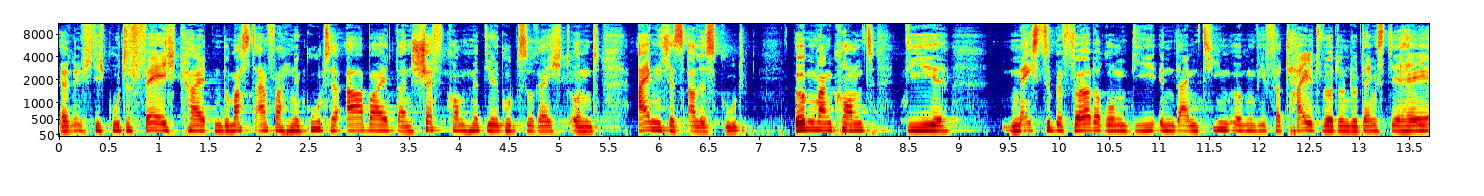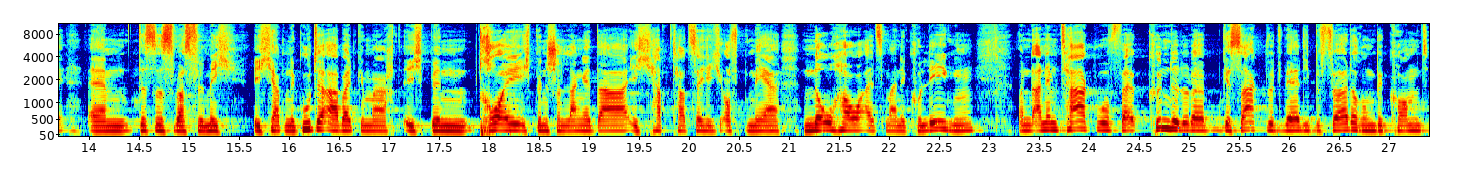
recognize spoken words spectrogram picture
äh, richtig gute Fähigkeiten, du machst einfach eine gute Arbeit, dein Chef kommt mit dir gut zurecht und eigentlich ist alles gut. Irgendwann kommt die nächste Beförderung, die in deinem Team irgendwie verteilt wird und du denkst dir, hey, ähm, das ist was für mich. Ich habe eine gute Arbeit gemacht, ich bin treu, ich bin schon lange da, ich habe tatsächlich oft mehr Know-how als meine Kollegen. Und an dem Tag, wo verkündet oder gesagt wird, wer die Beförderung bekommt,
